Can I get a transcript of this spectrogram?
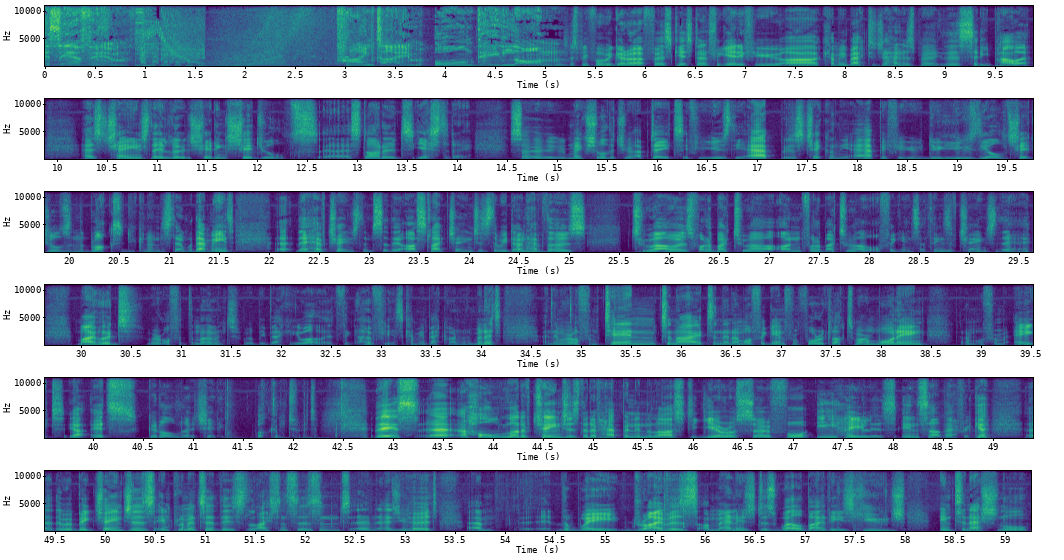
SAFM. Prime time all day long. Just before we go to our first guest, don't forget if you are coming back to Johannesburg, the City Power has changed their load shedding schedules. Uh, started yesterday, so make sure that you update if you use the app. Just check on the app if you do use the old schedules and the blocks, that you can understand what that means. Uh, they have changed them, so there are slight changes. That we don't have those two hours followed by two hour on followed by two hour off again. So things have changed there. My hood, we're off at the moment. We'll be back. Well, hopefully it's coming back on in a minute, and then we're off from ten tonight, and then I'm off again from four o'clock tomorrow morning. Then I'm off from eight. Yeah, it's good old load shedding. Welcome to it. There's uh, a whole lot of changes that have happened in the last year or so for e hailers in South Africa. Uh, there were big changes implemented. There's licenses, and, and as you heard, um, the way drivers are managed as well by these huge international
